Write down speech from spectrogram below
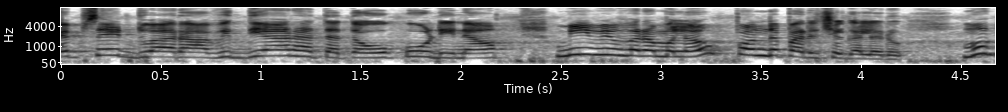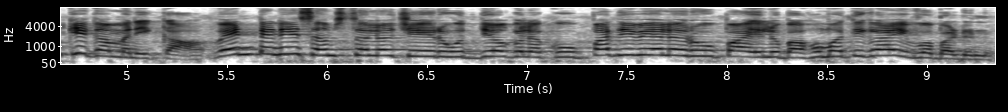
వెబ్సైట్ ద్వారా విద్యార్హతతో కూడిన మీ వివరములో పొందపరచు పొందపరచగలరు ముఖ్య గమనిక వెంటనే సంస్థలో చేరు ఉద్యోగులకు పదివేల రూపాయలు బహుమతిగా ఇవ్వబడును.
